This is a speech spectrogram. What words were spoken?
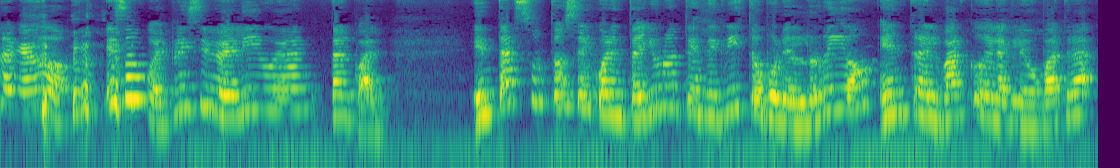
la cagó. Eso fue, el príncipe Eli, weón, tal cual. En Tarso, entonces, el 41 a.C., por el río, entra el barco de la Cleopatra,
